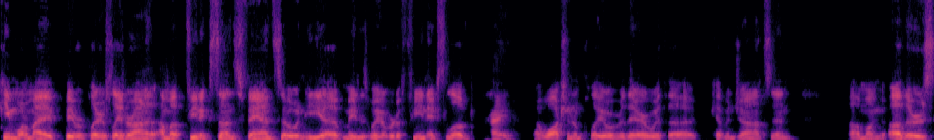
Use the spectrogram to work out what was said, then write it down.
became one of my favorite players later on. I'm a Phoenix Suns fan, so when he uh, made his way over to Phoenix, loved right. watching him play over there with Kevin Johnson, among others.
